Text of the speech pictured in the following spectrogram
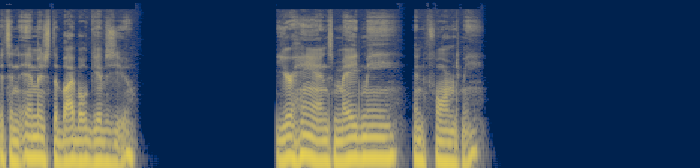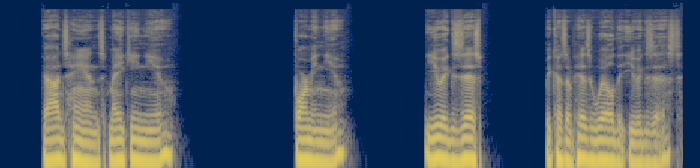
It's an image the Bible gives you. Your hands made me and formed me. God's hands making you, forming you. You exist because of His will that you exist.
